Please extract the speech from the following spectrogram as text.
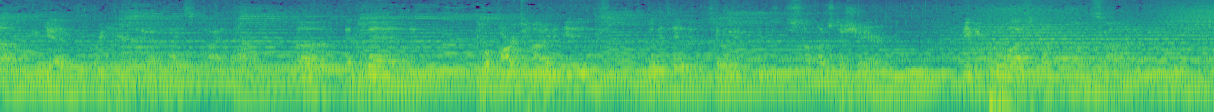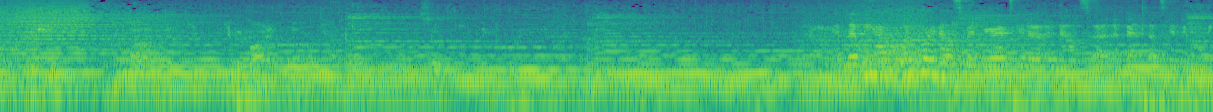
Um, again, we're here to have a nice. Uh, and then well, our time is limited, so there's so much to share, maybe pull us one one side conversation. Uh, and keep, keep in mind that our time is limited, so keep things brief. And then we have one more announcement. Miriam's going to announce an event that's going to be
